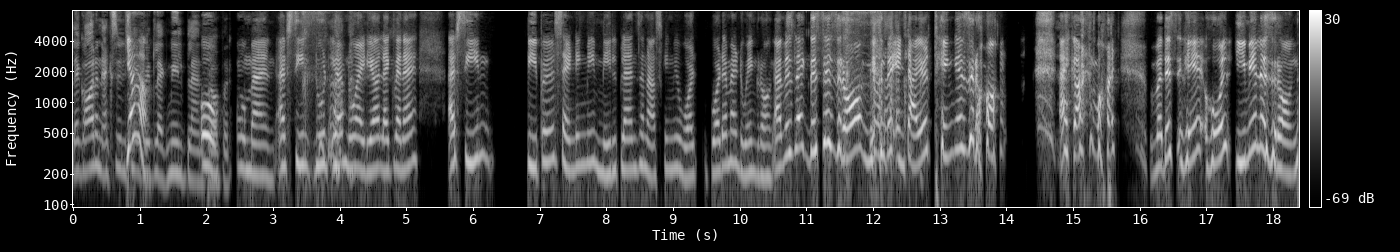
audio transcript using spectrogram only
like or an Excel sheet Yeah. with like meal plan Oh, proper. oh man, I've seen, dude, you have no idea. Like when I, I've seen people sending me meal plans and asking me what, what am I doing wrong? I was like, this is wrong. the entire thing is wrong. I can't want, but this he- whole email is wrong.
